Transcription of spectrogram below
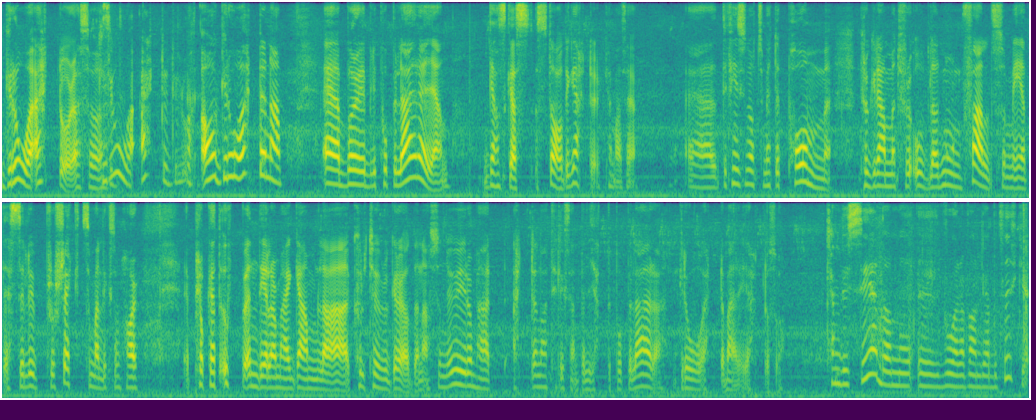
gråärtor. Alltså, gråärtor, det låter... Ja, gråärtorna eh, börjar bli populära igen. Ganska stadiga ärtor kan man säga. Eh, det finns något som heter POM, programmet för odlad mångfald, som är ett SLU-projekt som man liksom har plockat upp en del av de här gamla kulturgrödorna. Så nu är de här ärtorna till exempel jättepopulära. Gråärt och märgärt och så. Kan vi se dem i, våra vanliga butiker?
